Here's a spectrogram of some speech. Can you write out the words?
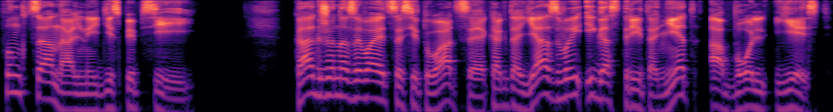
функциональной диспепсией. Как же называется ситуация, когда язвы и гастрита нет, а боль есть?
